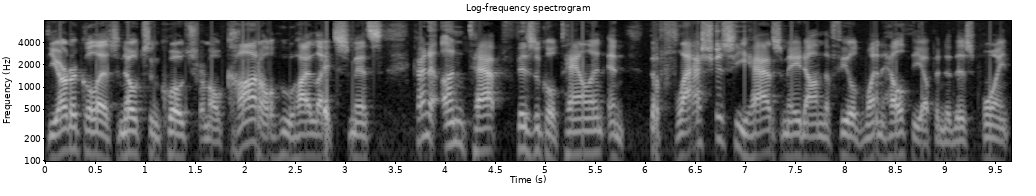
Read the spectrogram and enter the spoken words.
The article has notes and quotes from O'Connell, who highlights Smith's kind of untapped physical talent and the flashes he has made on the field when healthy up until this point.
